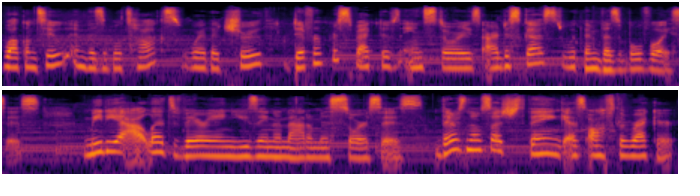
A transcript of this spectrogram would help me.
Welcome to Invisible Talks, where the truth, different perspectives, and stories are discussed with invisible voices. Media outlets vary in using anonymous sources. There's no such thing as off the record,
